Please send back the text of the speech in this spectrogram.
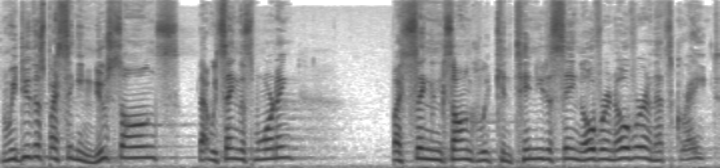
And we do this by singing new songs that we sang this morning by singing songs we continue to sing over and over, and that's great.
